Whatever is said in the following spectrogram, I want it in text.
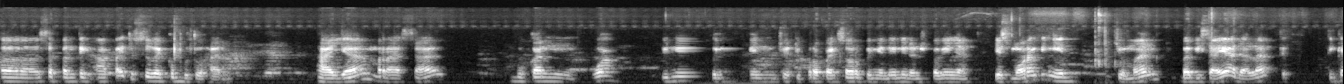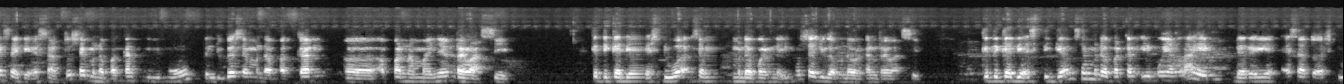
uh, sepenting apa itu sesuai kebutuhan. Saya merasa bukan wah ini pengen jadi profesor, pengen ini dan sebagainya. Ya semua orang ingin. Cuman bagi saya adalah ketika saya di S1 saya mendapatkan ilmu dan juga saya mendapatkan uh, apa namanya relasi. Ketika di S2 saya mendapatkan ilmu, saya juga mendapatkan relasi. Ketika di S3 saya mendapatkan ilmu yang lain dari S1, S2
